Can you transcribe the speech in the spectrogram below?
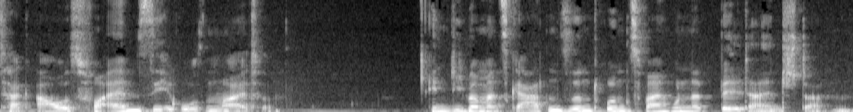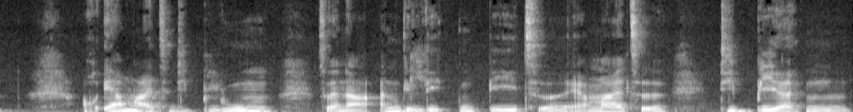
Tag aus vor allem Seerosen malte. In Liebermanns Garten sind rund 200 Bilder entstanden. Auch er malte die Blumen seiner angelegten Beete, er malte die Birken,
